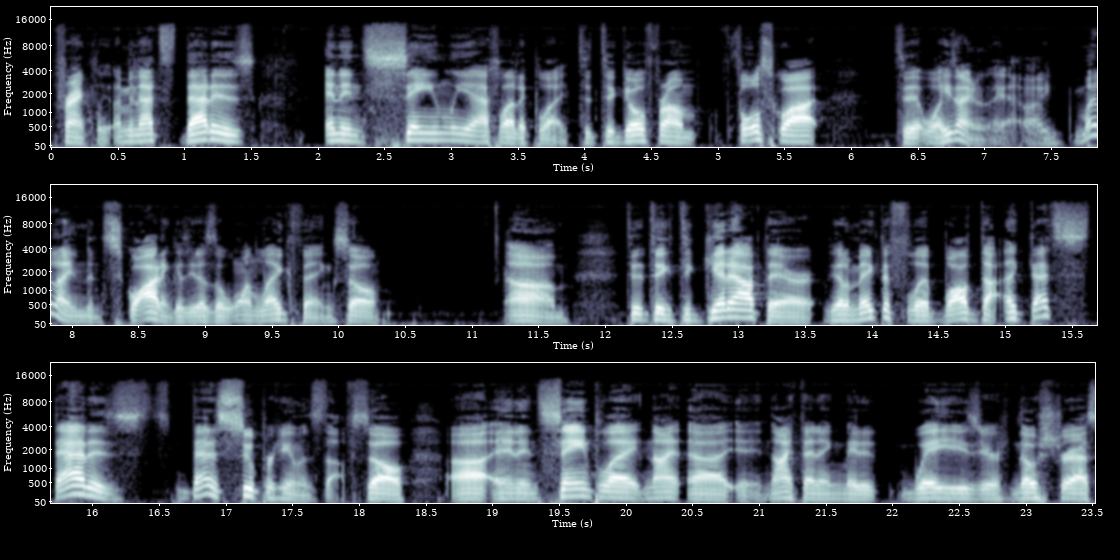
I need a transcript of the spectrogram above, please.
Frankly, I mean that's that is an insanely athletic play to to go from full squat to well, he's not even he might not even been squatting because he does the one leg thing. So, um, to, to to get out there, be able to make the flip while di- like that's that is that is superhuman stuff. So, uh, an insane play, ninth, uh, ninth inning made it way easier. No stress,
